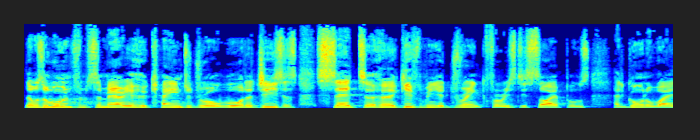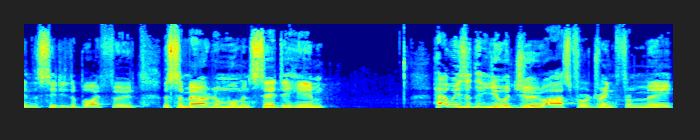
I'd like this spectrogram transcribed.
There was a woman from Samaria who came to draw water. Jesus said to her, Give me a drink, for his disciples had gone away in the city to buy food. The Samaritan woman said to him, How is it that you, a Jew, ask for a drink from me,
